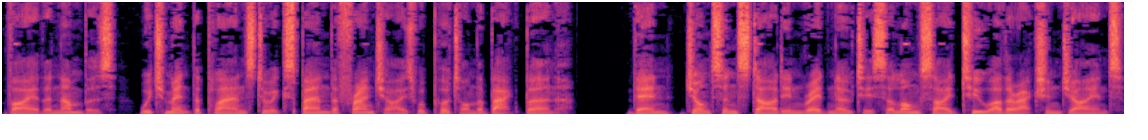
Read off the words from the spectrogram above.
via the numbers, which meant the plans to expand the franchise were put on the back burner. Then, Johnson starred in Red Notice alongside two other action giants,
